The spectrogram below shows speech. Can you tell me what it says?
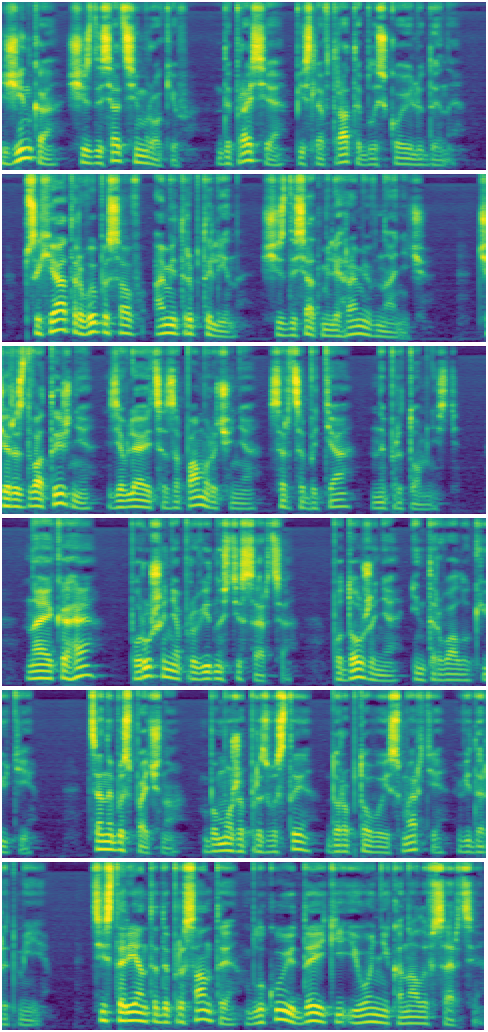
Жінка 67 років, депресія після втрати близької людини. Психіатр виписав амітриптилін 60 мг на ніч. Через два тижні з'являється запаморочення, серцебиття, непритомність. На ЕКГ порушення провідності серця, подовження інтервалу QT. Це небезпечно, бо може призвести до раптової смерті від аритмії. Ці старі антидепресанти блокують деякі іонні канали в серці.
